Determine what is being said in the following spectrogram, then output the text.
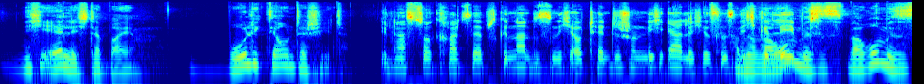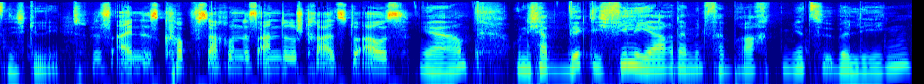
nicht ehrlich dabei. Wo liegt der Unterschied? Den hast du gerade selbst genannt. Es ist nicht authentisch und nicht ehrlich. Es ist Aber nicht warum gelebt. Ist es, warum ist es nicht gelebt? Das eine ist Kopfsache und das andere strahlst du aus. Ja, und ich habe wirklich viele Jahre damit verbracht, mir zu überlegen,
